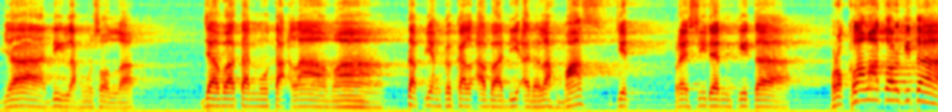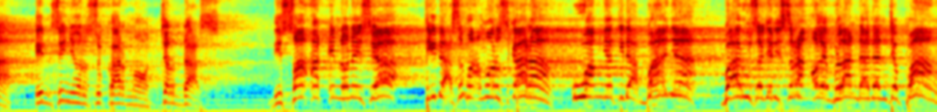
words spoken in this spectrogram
Jadilah musola. Jabatanmu tak lama tapi yang kekal abadi adalah masjid. Presiden kita proklamator kita Insinyur Soekarno cerdas. Di saat Indonesia tidak semakmur sekarang uangnya tidak banyak baru saja diserang oleh Belanda dan Jepang.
